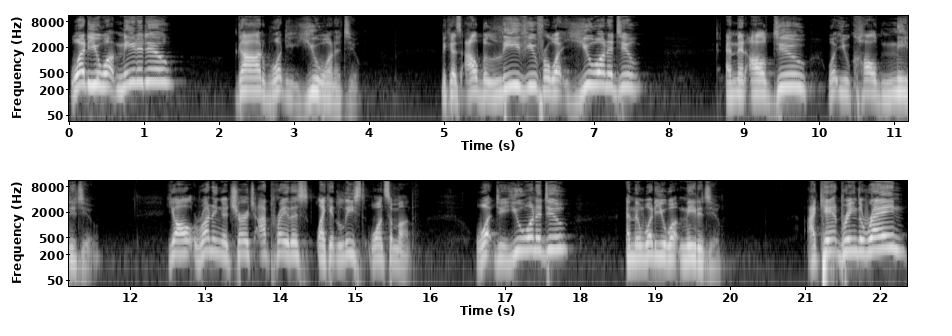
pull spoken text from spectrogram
What do you want me to do? God, what do you want to do? because I'll believe you for what you want to do, and then I'll do what you called me to do. Y'all, running a church, I pray this like at least once a month. What do you want to do? And then what do you want me to do? I can't bring the rain,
